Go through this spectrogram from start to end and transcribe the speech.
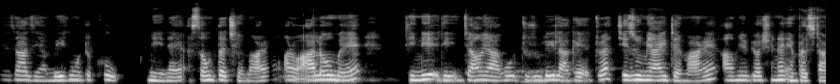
စဉ်းစားစရာမေးခွန်းတစ်ခုအနေနဲ့အဆုံးသတ်ချင်ပါတယ်အဲ့တော့အားလုံးပဲ ဒီနေ့ဒီအကြောင်းအရာကိုအတူတူလေ့လာခဲ့တဲ့အတွက်ကျေးဇူးအများကြီးတင်ပါတယ်အောင်မြင်ပျော်ရွှင်တဲ့ investor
